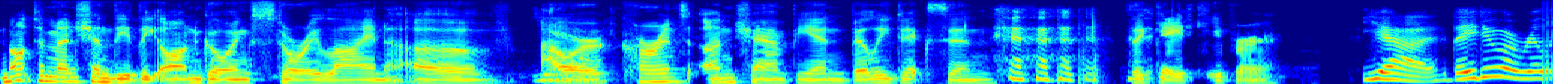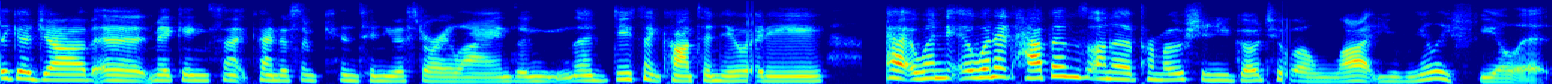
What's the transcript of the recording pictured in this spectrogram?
Not to mention the the ongoing storyline of our current unchampion Billy Dixon, the gatekeeper. Yeah, they do a really good job at making some kind of some continuous storylines and a decent continuity. Yeah, when eh, when it happens on a promotion you go to a lot, you really feel it.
